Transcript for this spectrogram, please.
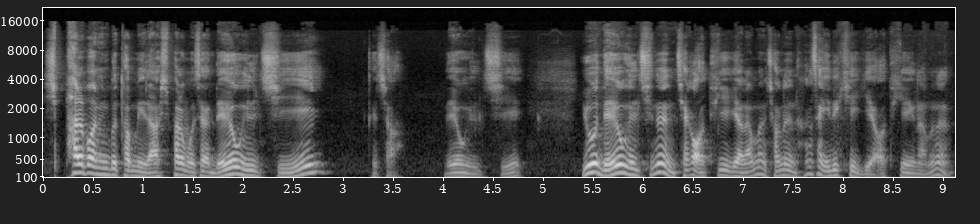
18번부터입니다. 18번 보세요. 내용 일치. 그렇죠. 내용 일치. 요 내용 일치는 제가 어떻게 얘기하냐면 저는 항상 이렇게 얘기해요. 어떻게 얘기하냐면은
